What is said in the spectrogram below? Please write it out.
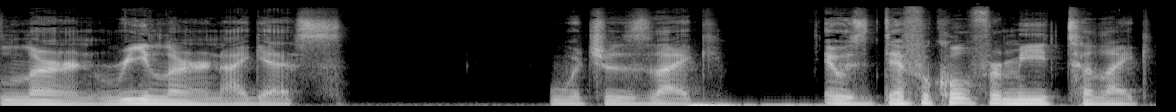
learn, relearn, I guess. Which was like it was difficult for me to like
